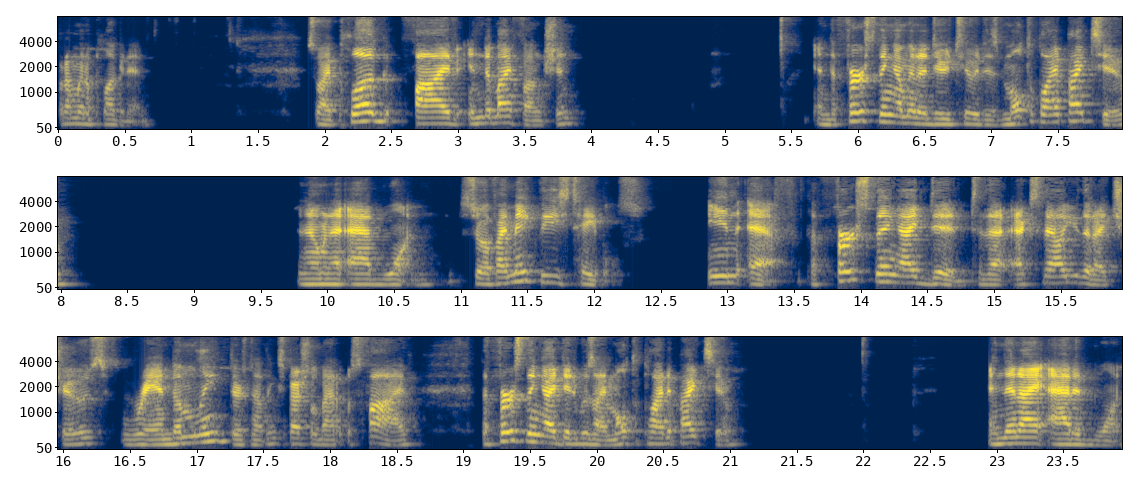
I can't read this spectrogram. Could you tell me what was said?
but I'm going to plug it in. So I plug 5 into my function, and the first thing I'm going to do to it is multiply it by 2. And I'm going to add 1. So if I make these tables in F, the first thing I did to that x value that I chose randomly, there's nothing special about it, was 5. The first thing I did was I multiplied it by 2. And then I added 1.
